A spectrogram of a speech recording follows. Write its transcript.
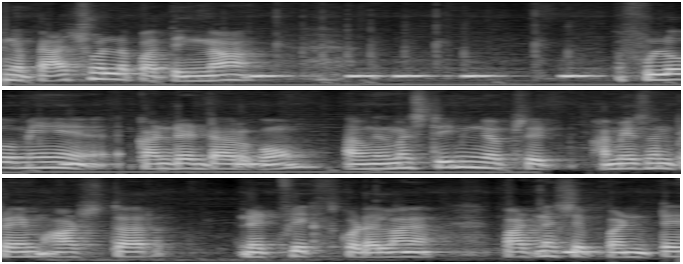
நீங்கள் பேச்சுவலில் பார்த்தீங்கன்னா ஃபுல்லாகவுமே கண்டென்ட்டாக இருக்கும். அவங்க இந்த மாதிரி streaming website Amazon Prime Hotstar Netflix கூடலாம் பார்ட்னர்ஷிப் பண்ணிட்டு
